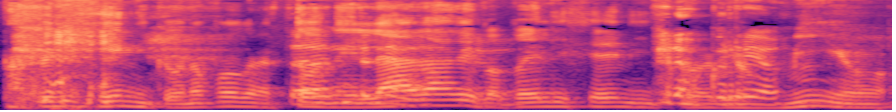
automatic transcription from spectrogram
papel higiénico, no puedo con toneladas de papel higiénico. Dios mío.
